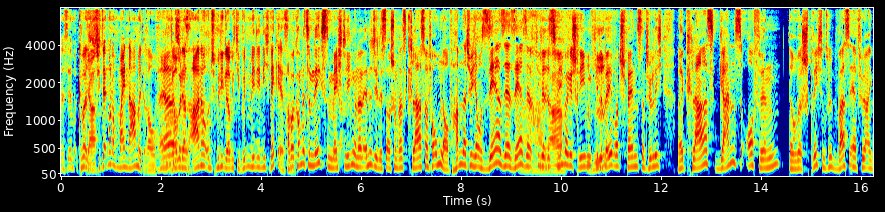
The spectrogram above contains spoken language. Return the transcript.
das ist immer, guck mal, Ja. es steht da immer noch mein Name drauf. Ja, ich glaube, stimmt. dass Arne und Schmidt, glaube ich, die würden mir den nicht wegessen. Aber kommen wir zum nächsten Mächtigen und dann endet die Liste auch schon fast. Glashäufer Umlauf. Haben natürlich auch sehr, sehr, sehr, sehr viele ja. Receiver geschrieben, viele Baywatch-Fans natürlich, weil Klaas ganz offen darüber spricht und schreibt, was er für ein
